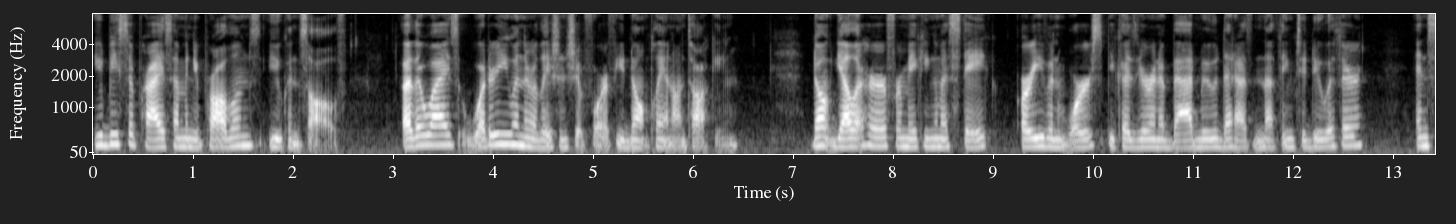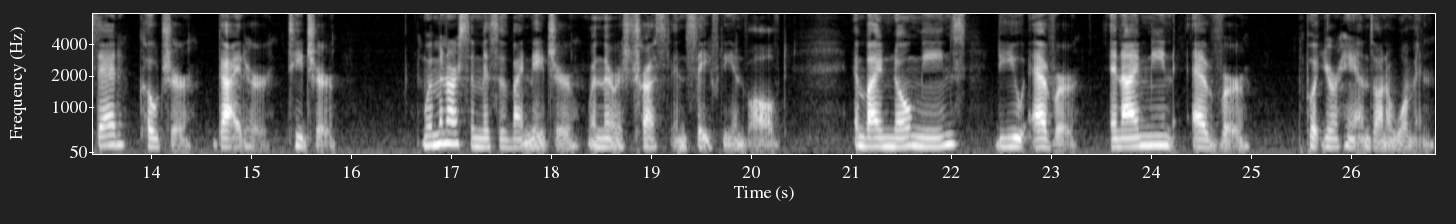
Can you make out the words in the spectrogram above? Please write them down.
You'd be surprised how many problems you can solve. Otherwise, what are you in the relationship for if you don't plan on talking? Don't yell at her for making a mistake or even worse because you're in a bad mood that has nothing to do with her. Instead, coach her, guide her, teach her. Women are submissive by nature when there is trust and safety involved. And by no means do you ever, and I mean ever, put your hands on a woman.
